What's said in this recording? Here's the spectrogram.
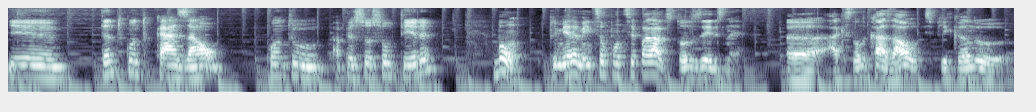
e, tanto quanto casal, quanto a pessoa solteira. Bom, primeiramente são pontos separados, todos eles, né? Uh, a questão do casal, explicando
